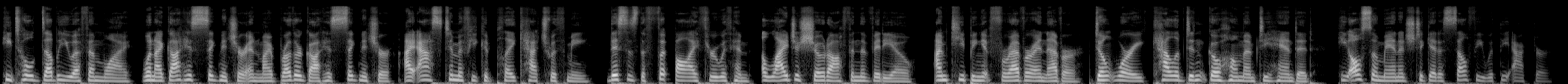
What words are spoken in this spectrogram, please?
He told WFMY, When I got his signature and my brother got his signature, I asked him if he could play catch with me. This is the football I threw with him, Elijah showed off in the video. I'm keeping it forever and ever. Don't worry, Caleb didn't go home empty-handed. He also managed to get a selfie with the actor.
